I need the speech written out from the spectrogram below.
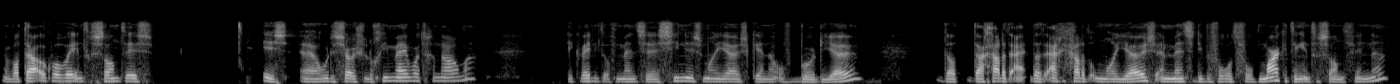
En wat daar ook wel weer interessant is, is hoe de sociologie mee wordt genomen. Ik weet niet of mensen sinusmilieus kennen of Bourdieu. Dat, daar gaat het, dat eigenlijk gaat het om milieus en mensen die bijvoorbeeld, bijvoorbeeld marketing interessant vinden.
